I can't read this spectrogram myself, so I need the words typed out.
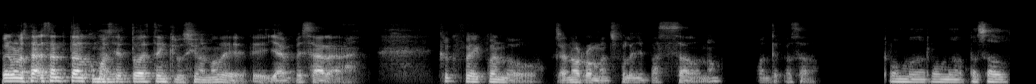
Pero bueno, está- están tratando como hacer toda esta inclusión, ¿no? De, de ya empezar a, creo que fue cuando ganó Romance, fue el año pasado, ¿no? O antepasado. Roma, Roma, pasado.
